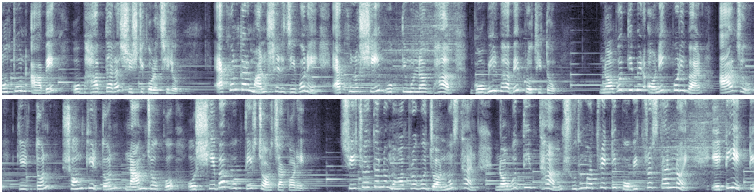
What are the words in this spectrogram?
নতুন আবেগ ও ভাবধারা সৃষ্টি করেছিল। এখনকার মানুষের জীবনে এখনও সেই ভক্তিমূলক ভাব গভীরভাবে প্রথিত। নবদ্বীপের অনেক পরিবার আজও কীর্তন, সংকীর্তন, নামযজ্ঞ ও সেবা ভক্তির চর্চা করে। শ্রীচৈতন্য মহাপ্রভুর জন্মস্থান নবদ্বীপ ধাম শুধুমাত্র একটি পবিত্র স্থান নয়, এটি একটি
